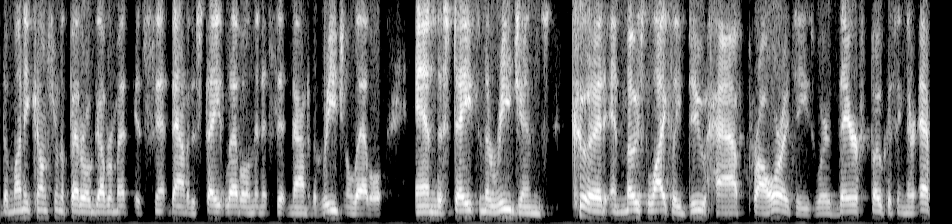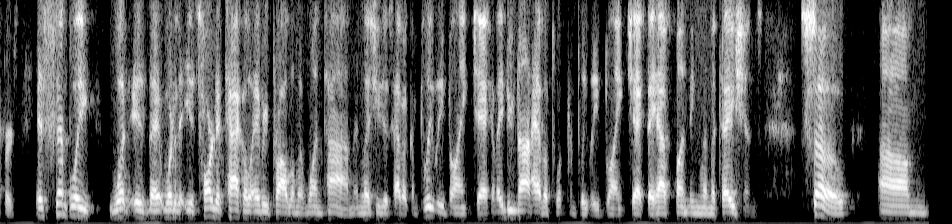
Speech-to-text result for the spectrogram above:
the money comes from the federal government. It's sent down to the state level, and then it's sent down to the regional level. And the states and the regions could and most likely do have priorities where they're focusing their efforts. It's simply what is that? What the, it's hard to tackle every problem at one time unless you just have a completely blank check, and they do not have a completely blank check. They have funding limitations. So um,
